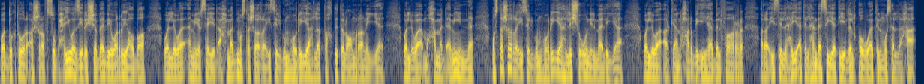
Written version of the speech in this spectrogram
والدكتور أشرف صبحي وزير الشباب والرياضة واللواء أمير سيد أحمد مستشار رئيس الجمهورية للتخطيط العمراني واللواء محمد أمين مستشار رئيس الجمهورية للشؤون المالية. واللواء أركان حرب إيهاب الفار رئيس الهيئة الهندسية للقوات المسلحة.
